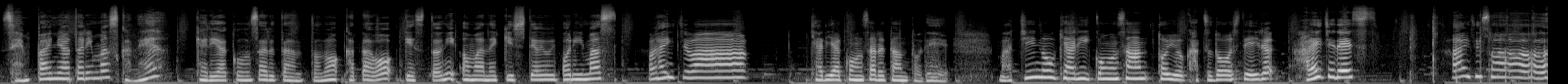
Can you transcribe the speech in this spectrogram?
先輩にあたりますかね？キャリアコンサルタントの方をゲストにお招きしております。こんにちは、キャリアコンサルタントで町のキャリコンさんという活動をしているハイジです。ハイジさん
